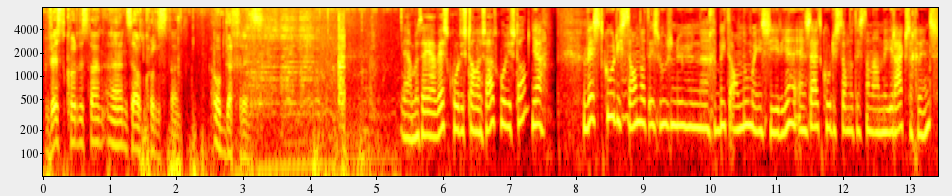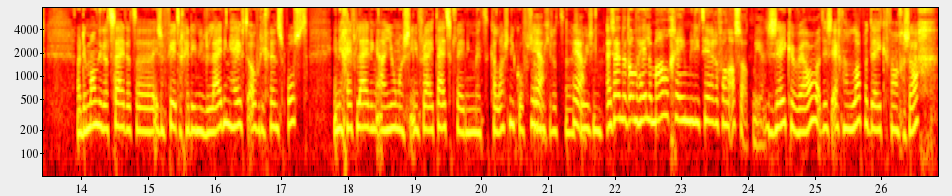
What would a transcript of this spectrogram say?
West-Koerdistan en Zuid-Koerdistan op de grens. Ja, Matthea, West-Koerdistan en Zuid-Koerdistan? Ja, West-Koerdistan, dat is hoe ze nu hun uh, gebied al noemen in Syrië. En Zuid-Koerdistan, dat is dan aan de Iraakse grens. Nou, de man die dat zei, dat uh, is een veertiger die nu de leiding heeft over die grenspost. En die geeft leiding aan jongens in vrije tijdskleding met Kalashnikov. Zo ja. moet je dat uh, ja. voor je zien. En zijn er dan helemaal geen militairen van Assad meer? Zeker wel. Het is echt een lappendeken van gezag.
